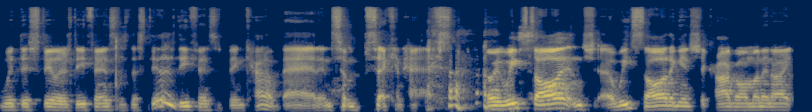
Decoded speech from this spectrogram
with this Steelers defense is the Steelers defense has been kind of bad in some second halves. I mean, we saw it and we saw it against Chicago on Monday night,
